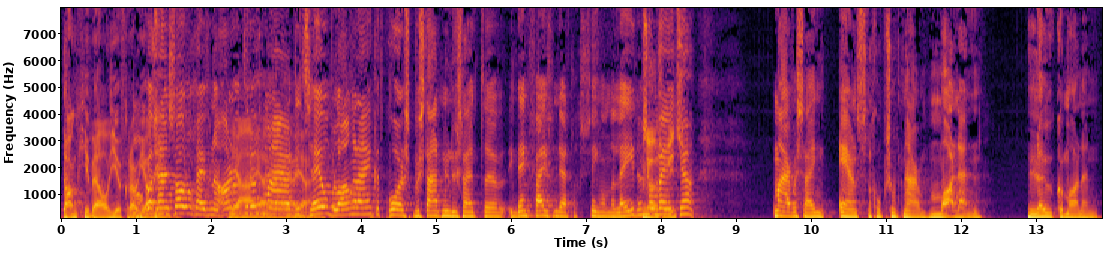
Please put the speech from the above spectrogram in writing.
Dankjewel, juffrouw We Jannie. gaan zo nog even naar Arno Ja, terug, ja, ja, maar ja, dit is heel belangrijk. Het koor bestaat nu dus uit, eh, ik denk 35 zingende leden, zo'n beetje. Maar we zijn ernstig op zoek naar mannen. Leuke mannen.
